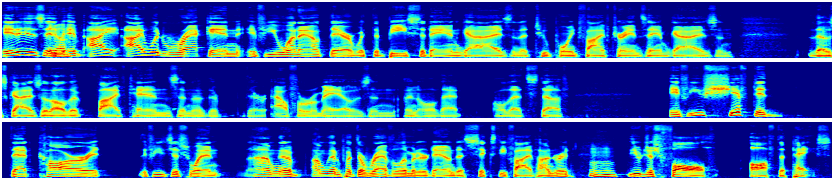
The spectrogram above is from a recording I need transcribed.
It is. If, if I I would reckon if you went out there with the B sedan guys and the 2.5 Trans Am guys and those guys with all the 510s and their their Alfa Romeos and and all that all that stuff, if you shifted that car, it if you just went, I'm gonna I'm gonna put the rev limiter down to 6,500, you just fall off the pace.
